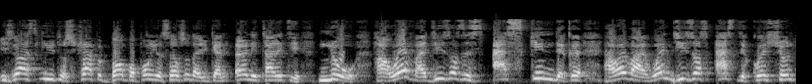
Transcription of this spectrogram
He's not asking you to strap a bomb upon yourself so that you can earn eternity. No. However, Jesus is asking the, however, when Jesus asked the question,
